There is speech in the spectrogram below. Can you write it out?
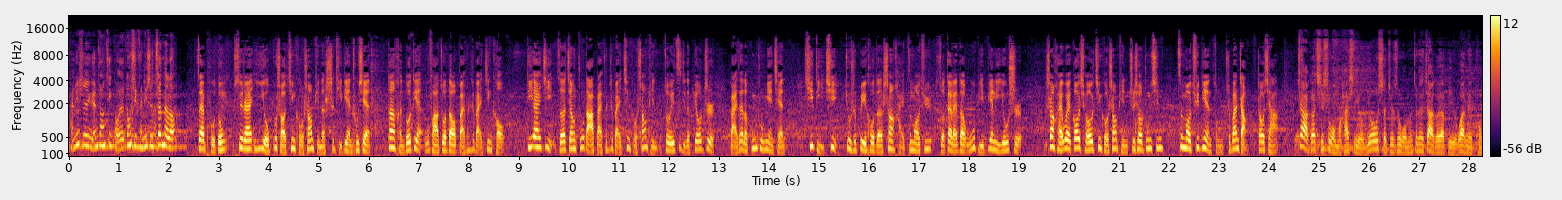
肯定是原装进口的东西，肯定是真的喽。在浦东，虽然已有不少进口商品的实体店出现，但很多店无法做到百分之百进口。DIG 则将主打百分之百进口商品作为自己的标志摆在了公众面前，其底气就是背后的上海自贸区所带来的无比便利优势。上海外高桥进口商品直销中心自贸区店总值班长朝霞：价格其实我们还是有优势，就是我们这边的价格要比外面同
